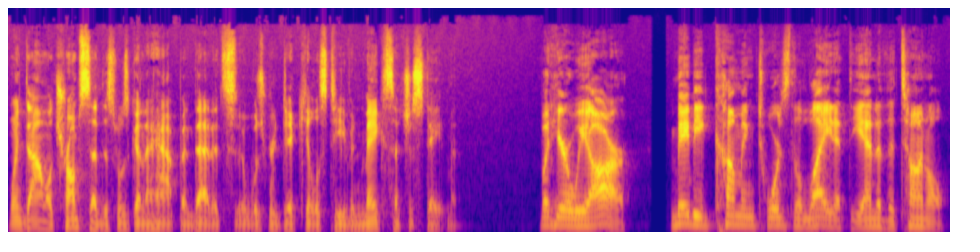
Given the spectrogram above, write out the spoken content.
when Donald Trump said this was going to happen, that it was ridiculous to even make such a statement. But here we are, maybe coming towards the light at the end of the tunnel.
